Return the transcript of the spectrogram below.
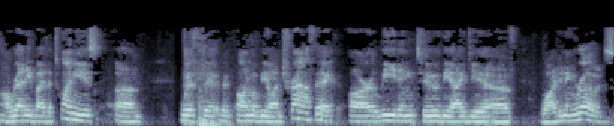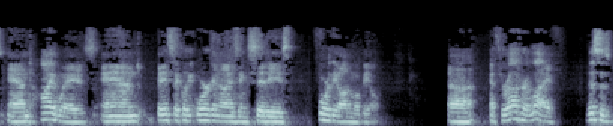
already by the 20s um, with the, the automobile and traffic are leading to the idea of widening roads and highways and basically organizing cities for the automobile. Uh, and throughout her life, this is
